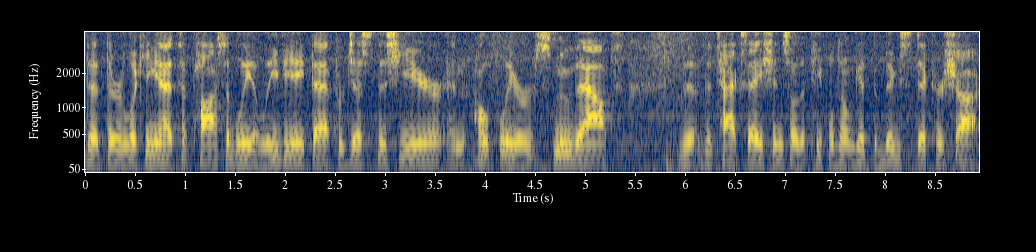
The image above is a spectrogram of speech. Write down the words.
that they're looking at to possibly alleviate that for just this year and hopefully or smooth out the, the taxation so that people don't get the big sticker shock.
